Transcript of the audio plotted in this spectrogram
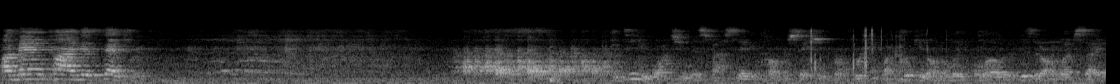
on mankind this century. Continue watching this fascinating conversation for free by clicking on the link below to visit our website,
